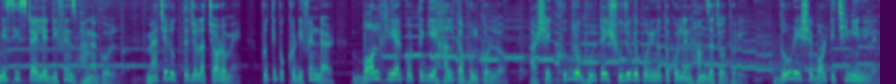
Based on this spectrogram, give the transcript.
মেসি স্টাইলে ডিফেন্স ভাঙা গোল। ম্যাচের উত্তেজনা চরমে। প্রতিপক্ষ ডিফেন্ডার বল ক্লিয়ার করতে গিয়ে হালকা ভুল করল, আর সেই ক্ষুদ্র ভুলটাই সুযোগে পরিণত করলেন হামজা চৌধুরী। দৌড়ে এসে বলটি ছিনিয়ে নিলেন,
